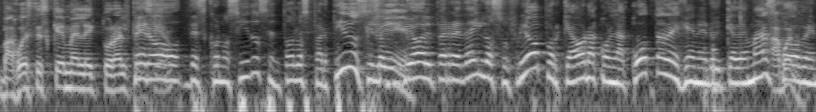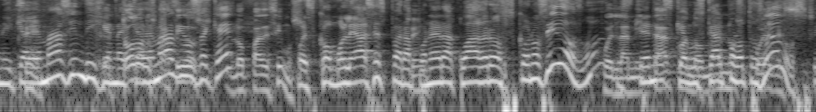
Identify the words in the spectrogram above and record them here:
bajo este esquema electoral. Que Pero desconocidos en todos los partidos, y lo vivió el PRD y lo sufrió, porque ahora con la cuota de género y que además ah, joven y que además indígena y que además no sé qué. Lo padecimos. Pues ¿cómo le haces para poner a cuadros conocidos, no? Pues la mitad. Tienes que buscar por otros lados.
